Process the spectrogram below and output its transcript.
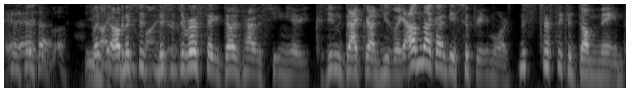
But uh, Mr. Mr. Terrific does have a scene here because in the background he's like, "I'm not going to be a superhero anymore." Mr. Terrific's a dumb name.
